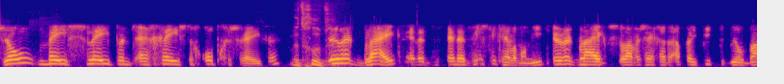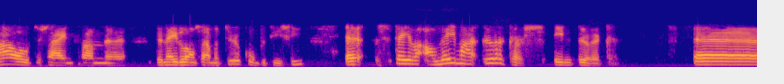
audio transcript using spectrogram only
zo meeslepend en geestig opgeschreven. Wat goed. Urk blijkt, en dat, en dat wist ik helemaal niet, Urk blijkt, laten we zeggen, de Atletiek de Bilbao te zijn van eh, de Nederlandse amateurcompetitie. Er spelen alleen maar Urkers in Urk. Eh,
